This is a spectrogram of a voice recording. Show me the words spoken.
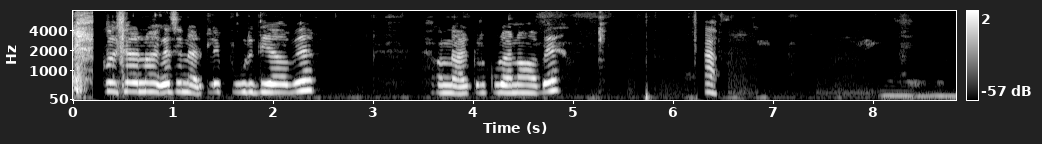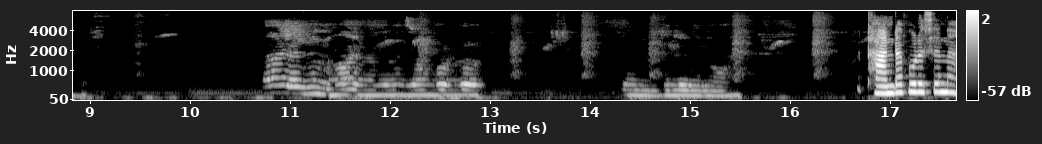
নারকেল ছাড়ানো হয়ে গেছে নারকেলের পুর দেওয়া হবে। এখন নারকেল কুড়ানো হবে। আহ, ঠান্ডা পড়েছে না?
